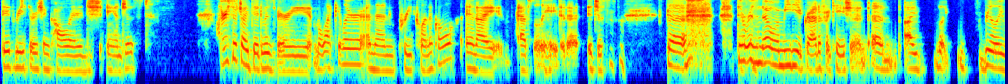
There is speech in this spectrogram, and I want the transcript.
did research in college and just the research I did was very molecular and then preclinical, and I absolutely hated it. It just the there was no immediate gratification, and I like really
